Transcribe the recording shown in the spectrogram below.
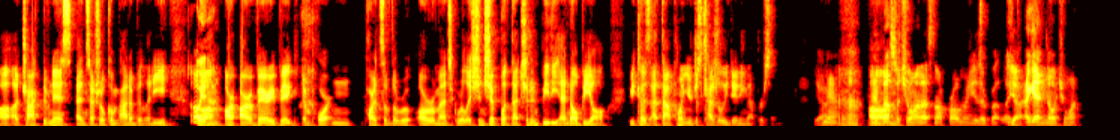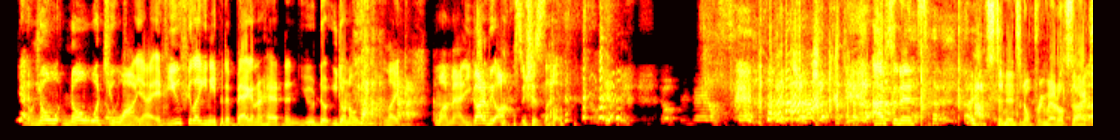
uh, attractiveness and sexual compatibility Oh yeah. um, are, are very big important parts of the ro- a romantic relationship but that shouldn't be the end all be all because at that point you're just casually dating that person yeah Yeah. yeah. And if that's Um, what you want, that's not a problem either. But like, yeah. again, know what you want. Yeah, Know what you know know what Know you what want. want. Yeah, if Mhm. you feel like you need to put a bag on her head, then you do you don't know what you want. Like, come on, man, you got to be honest with yourself. Abstinence. abstinence no premarital sex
